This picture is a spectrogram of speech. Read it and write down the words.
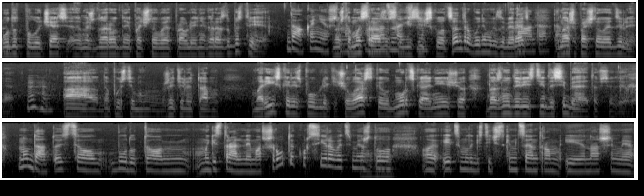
будут получать э, международные почтовые отправления гораздо быстрее. Да, конечно. Потому что мы сразу с однозначно. логистического центра будем их забирать Да, да, да. в наше почтовое отделение. А, допустим, жители там Марийской республики, Чувашской, Удмуртской, они еще должны довести до себя это все дело. Ну да, то есть э, будут э, магистральные маршруты курсировать между э, этим логистическим центром и нашими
